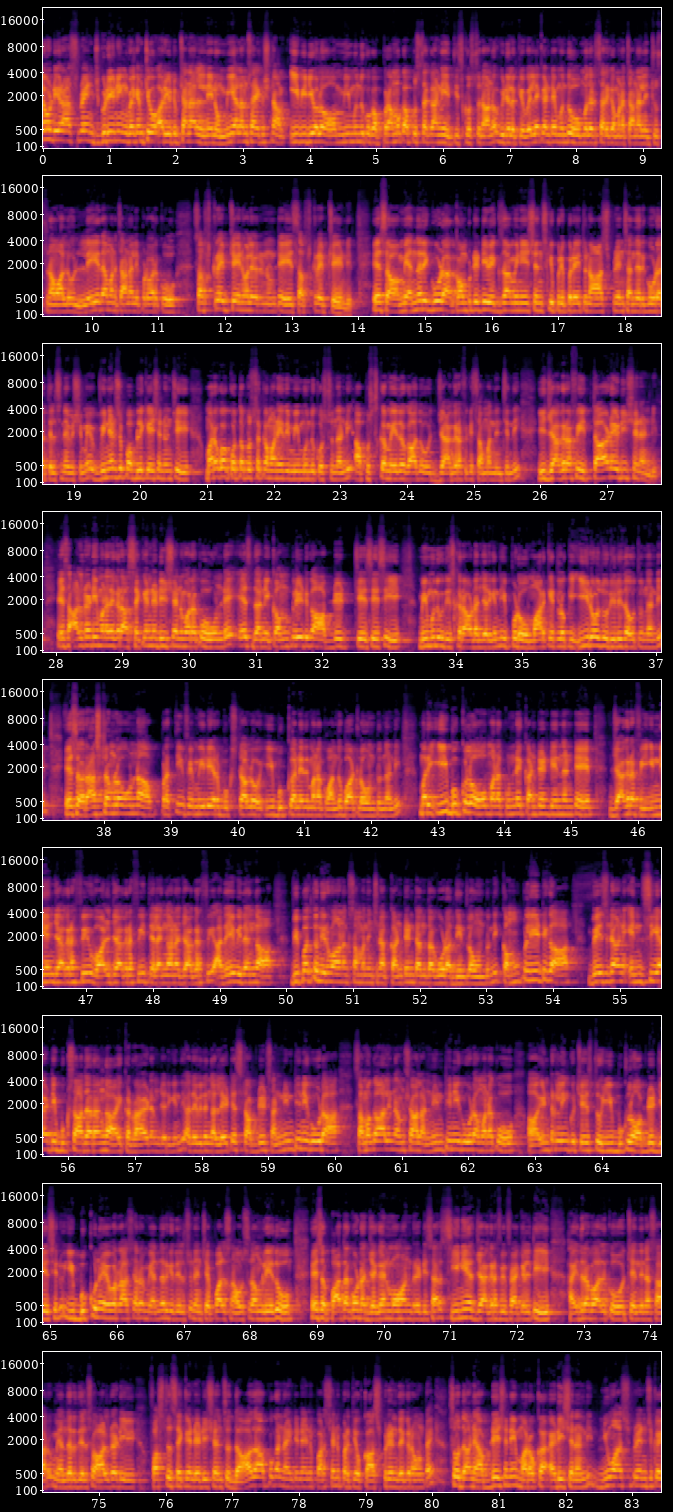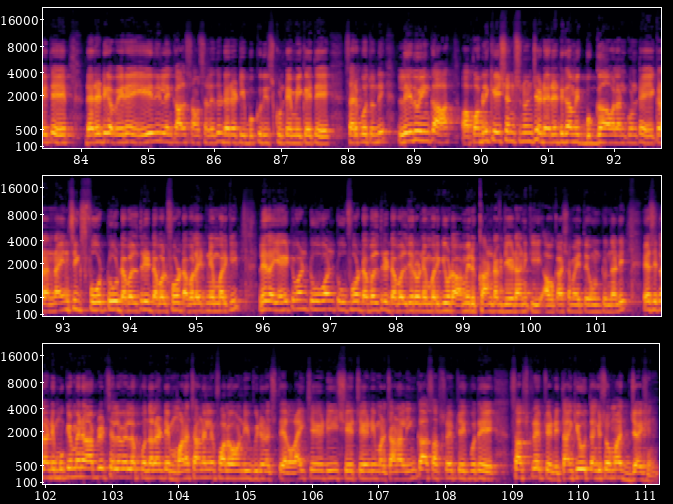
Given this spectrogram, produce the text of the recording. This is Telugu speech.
Hello dear friends good evening welcome to our YouTube channel నేను మీ అలం సాయకృష్ణ. ఈ వీడియోలో మీ ముందుకు ఒక ప్రముఖ పుస్తకాన్ని తీసుకొస్తున్నాను. వీడియోలోకి వెళ్ళే కంటే ముందు మొదటిసారిగా మన ఛానల్ని చూస్తున్న వాళ్ళు లేదా మన ఛానల్ ఇప్పటివరకు సబ్స్క్రైబ్ చేయని వాళ్ళు ఎవరైనా ఉంటే సబ్స్క్రైబ్ చేయండి. ఎస్ మీ అందరికీ కూడా కాంపిటేటివ్ ఎగ్జామినేషన్స్కి ప్రిపేర్ అవుతున్న ఆస్పిరెంట్స్ అందరికీ కూడా తెలిసిన విషయమే. వినర్స్ పబ్లికేషన్ నుంచి మరొక కొత్త పుస్తకం అనేది మీ ముందుకు వస్తుందండి. ఆ పుస్తకం ఏదో కాదు జాగ్రఫీకి సంబంధించింది. ఈ జాగ్రఫీ థర్డ్ ఎడిషన్ అండి. ఎస్ ఆల్రెడీ మన దగ్గర సెకండ్ ఎడిషన్ వరకు ఉండే. ఎస్ దాన్ని కంప్లీట్గా అప్డేట్ చేసేసి మీ ముందుకు తీసుకురావడం జరిగింది. ఇప్పుడు మార్కెట్లోకి ఈ రోజు రిలీజ్ అవుతుందండి. ఎస్ రాష్ట్రంలో ఉన్న ప్రతి ఫెమిలియర్ బుక్ స్టాల్లో ఈ బుక్ అనేది మనకు అందుబాటులో ఉంటుందండి. మరి ఈ బుక్లో మనకు ఉండే కంటెంట్ ఏంటంటే geography Indian geography world geography Telangana geography అదేవిధంగా విపత్తు నిర్వహణకు సంబంధించిన కంటెంట్ అంతా కూడా దీంట్లో ఉంటుంది. కంప్లీట్గా బేస్డ్ ఆన్ ఎన్సీఆర్టీ బుక్స్ ఆధారంగా ఇక్కడ రాయడం జరిగింది. అదేవిధంగా లేటెస్ట్ అప్డేట్స్ అన్నింటినీ కూడా కూడా సమకాలీన అంశాలన్నింటినీ కూడా మనకు ఇంటర్లింక్ చేస్తూ ఈ బుక్లో అప్డేట్ చేశారు ఈ బుక్ను ఎవరు రాశారో మీ అందరికీ తెలుసు. నేను చెప్పాల్సిన అవసరం లేదు. S Pathakota Jaganmohan Reddy sir senior geography faculty హైదరాబాద్కు చెందిన సారు. మీ అందరికీ తెలుసు ఆల్రెడీ ఫస్ట్ సెకండ్ ఎడిషన్స్ దాదాపుగా నైంటీ నైన్ పర్సెంట్ ప్రతి ఒక్క ఆస్పిరెంట్ దగ్గర ఉంటాయి. సో దాని అప్డేషన్ మరొక ఎడిషన్ అండి. న్యూ ఆస్పిరెంట్స్కి అయితే డైరెక్ట్గా వేరే ఏది లింకాల్సిన అవసరం లేదు. డైరెక్ట్ ఈ బుక్ తీసుకుంటే మీకైతే సరిపోతుంది. లేదు ఇంకా పబ్లికేషన్స్ నుంచే డైరెక్ట్గా మీకు బుక్ కావాలనుకుంటే ఇక్కడ nine six four two double three double four double eight నెంబర్కి లేదా eight one two one two four double three double zero నెంబర్కి కూడా మీరు కాంటాక్ట్ చేయడానికి అవకాశం అయితే ఉంటుందండి. ఎస్ ఇట్లాంటి ముఖ్యమైన అప్డేట్స్ ఎలా పొందాలంటే మన ఛానల్ని ఫాలో అవ్వండి. వీడియో నచ్చితే లైక్ చేయండి షేర్ చేయండి. మన ఛానల్ ఇంకా సబ్స్క్రైబ్ చేయకపోతే సబ్స్క్రైబ్ చేయండి. Thank you thank you so much Jai Hind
